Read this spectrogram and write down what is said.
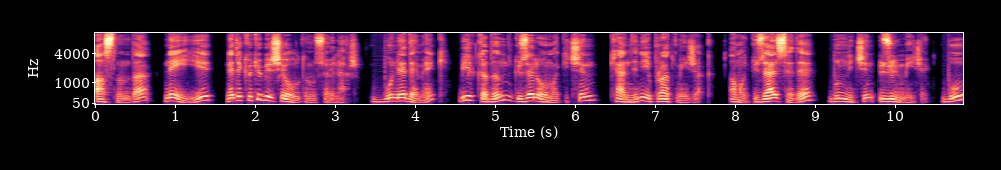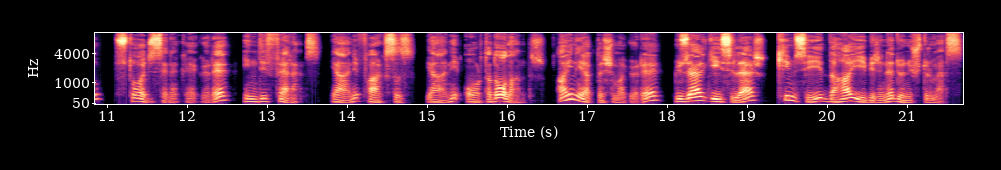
aslında ne iyi ne de kötü bir şey olduğunu söyler. Bu ne demek? Bir kadın güzel olmak için kendini yıpratmayacak. Ama güzelse de bunun için üzülmeyecek. Bu Stoacı Seneca'ya göre indifference yani farksız yani ortada olandır. Aynı yaklaşıma göre güzel giysiler kimseyi daha iyi birine dönüştürmez.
